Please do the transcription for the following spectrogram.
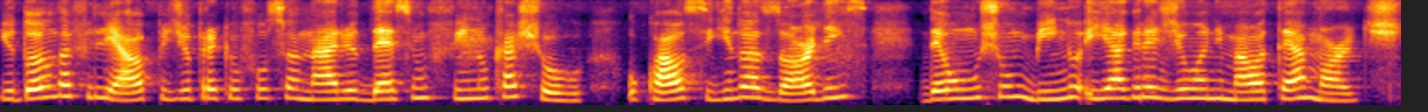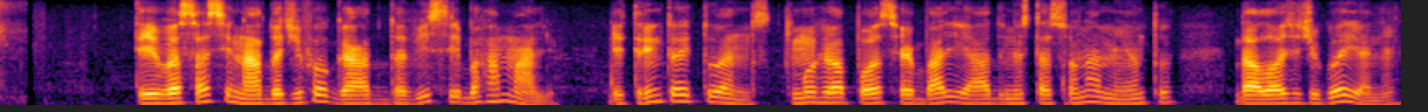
e o dono da filial pediu para que o funcionário desse um fim no cachorro, o qual, seguindo as ordens, deu um chumbinho e agrediu o animal até a morte. Teve o assassinato do advogado Davi Seba Ramalho, de 38 anos, que morreu após ser baleado no estacionamento da loja de Goiânia.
